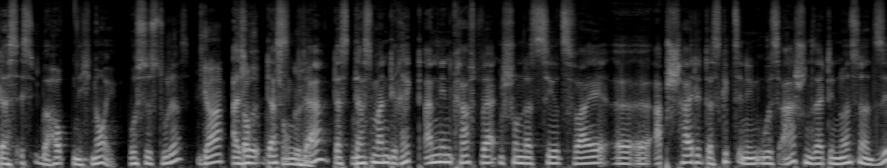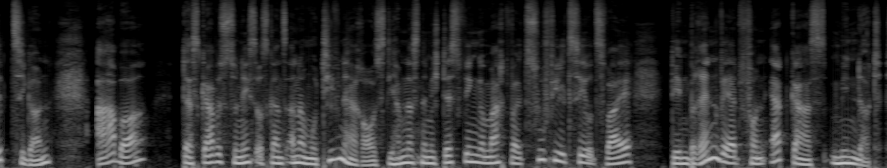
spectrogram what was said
das ist überhaupt nicht neu. Wusstest du das? Ja, also doch, dass, ja, dass, mhm. dass man direkt an den Kraftwerken schon das CO2 äh, abscheidet, das gibt es in den USA schon seit den 1970ern. Aber das gab es zunächst aus ganz anderen Motiven heraus. Die haben das nämlich deswegen gemacht, weil zu viel CO2 den Brennwert von Erdgas mindert.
